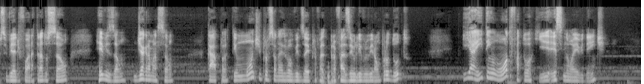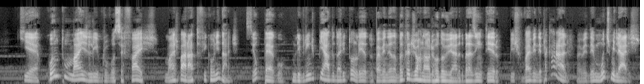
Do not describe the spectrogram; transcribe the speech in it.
se vier de fora, tradução, revisão, diagramação, capa. Tem um monte de profissionais envolvidos aí pra fazer o livro virar um produto. E aí tem um outro fator que esse não é evidente, que é quanto mais livro você faz, mais barato fica a unidade. Se eu pego um livrinho de piada do Ari Toledo, vai vender na banca de jornal de rodoviária do Brasil inteiro, bicho, vai vender pra caralho. Vai vender muitos milhares.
